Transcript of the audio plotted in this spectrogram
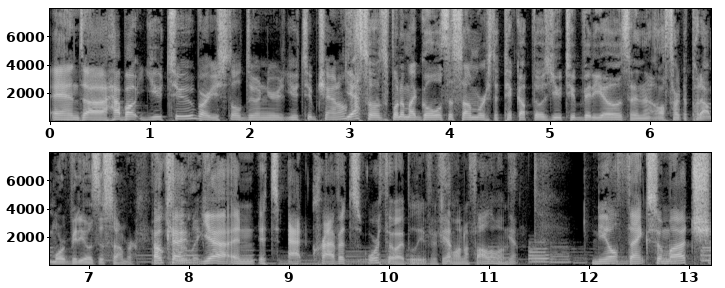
And uh, how about YouTube? Are you still doing your YouTube channel? Yeah, so it's one of my goals this summer is to pick up those YouTube videos, and I'll start to put out more videos this summer. Okay, Absolutely. yeah, and it's at Kravitz Ortho, I believe, if yep. you want to follow him. Yep. Neal, thanks so much.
